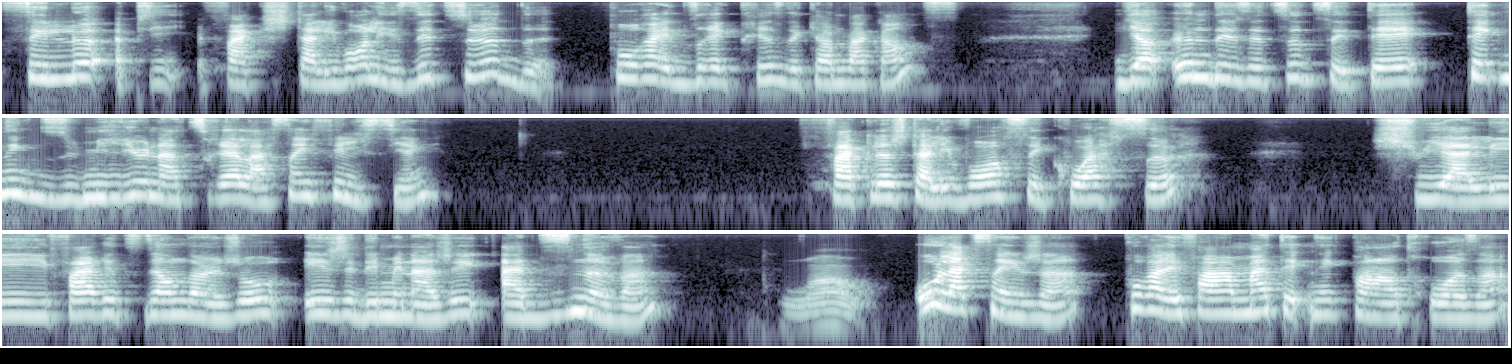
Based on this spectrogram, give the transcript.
c'est là. Puis, fait que je suis allée voir les études pour être directrice de camp de vacances. Il y a une des études, c'était technique du milieu naturel à Saint-Félicien. Fait que là, j'étais allée voir c'est quoi ça. Je suis allée faire étudiante d'un jour et j'ai déménagé à 19 ans wow. au lac Saint-Jean pour aller faire ma technique pendant trois ans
